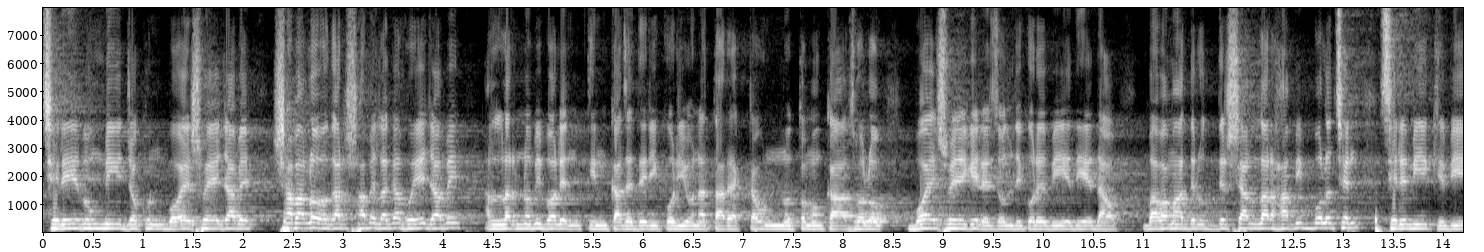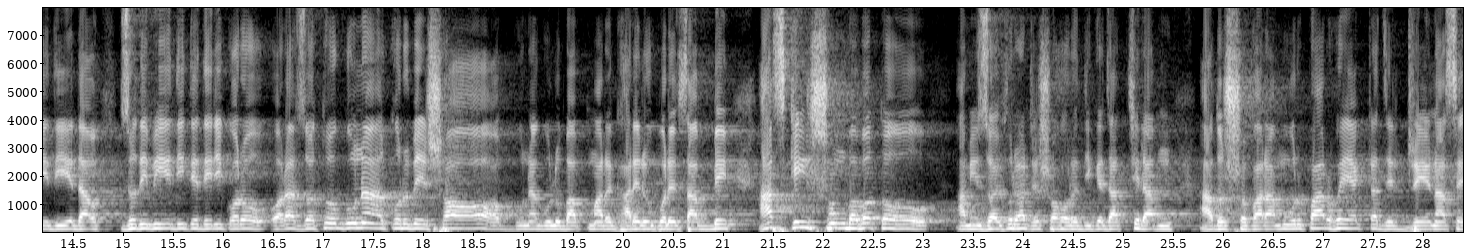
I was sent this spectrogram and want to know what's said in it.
ছেলে এবং মেয়ে যখন বয়স হয়ে যাবে সাবালক আর সাবেলাগা হয়ে যাবে, আল্লাহর নবী বলেন, তিন কাজে দেরি করিও না, তার একটা অন্যতম কাজ হলো, বয়স হয়ে গেলে জলদি করে বিয়ে দিয়ে দাও। বাবা মাদের উদ্দেশ্যে আল্লাহর হাবিব বলেছেন, ছেলে মেয়েকে বিয়ে দিয়ে দাও, যদি বিয়ে দিতে দেরি করো, ওরা যত গুণা করবে, সব গুণাগুলো বাপ মার ঘাড়ের উপরে চাপবে। আজকেই সম্ভবত আমি জয়পুরহাটের শহরের দিকে যাচ্ছিলাম। আদর্শ পাড়া মোড় পার হয়ে একটা যে ড্রেন আছে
